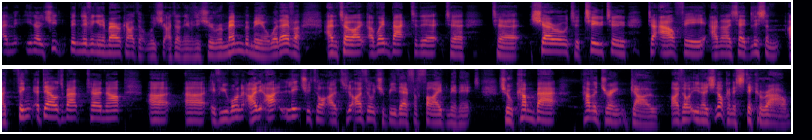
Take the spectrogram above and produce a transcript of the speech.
and you know she'd been living in America. I thought, well, she, I don't know if she'll remember me or whatever. And so I, I went back to the to to Cheryl, to Tutu, to Alfie, and I said, "Listen, I think Adele's about to turn up. Uh, uh, if you want, I, I literally thought I, th- I thought she'd be there for five minutes. She'll come back, have a drink, go. I thought, you know, she's not going to stick around.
